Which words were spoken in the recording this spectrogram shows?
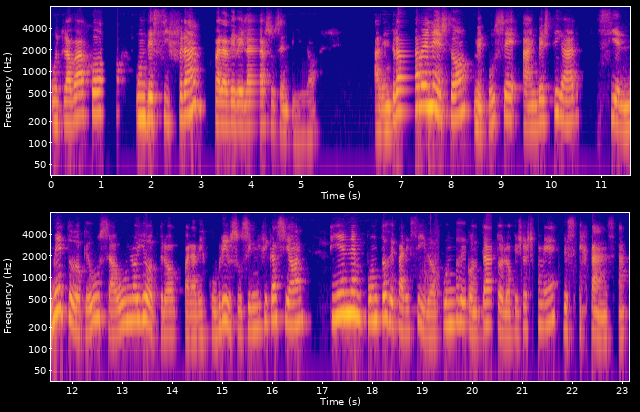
un trabajo, un descifrar para develar su sentido. Adentrada en eso, me puse a investigar si el método que usa uno y otro para descubrir su significación tienen puntos de parecido, puntos de contacto, lo que yo llamé de semejanza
